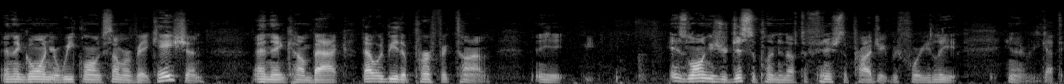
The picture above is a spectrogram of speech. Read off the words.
and then go on your week long summer vacation and then come back. That would be the perfect time. Eh, As long as you're disciplined enough to finish the project before you leave. You know, you got the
